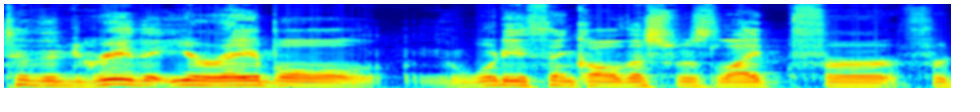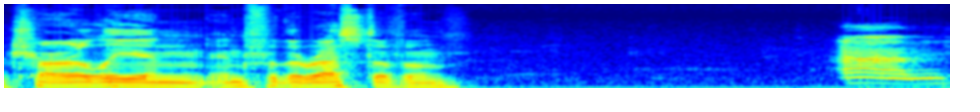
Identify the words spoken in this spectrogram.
to the degree that you're able, what do you think all this was like for for Charlie and and for the rest of them? um,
